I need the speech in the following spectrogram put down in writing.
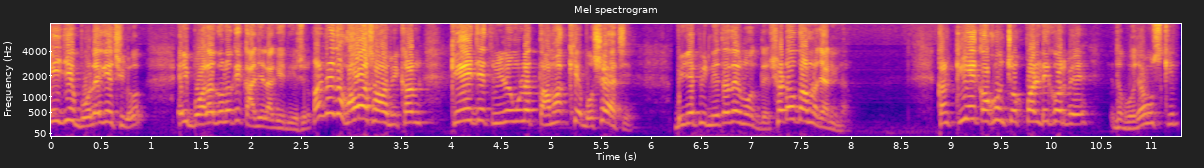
এই যে বলে গেছিল, এই বলাগুলোকে কাজে লাগিয়ে দিয়েছিল। কারণ এটা হওয়া স্বাভাবিক, কারণ কে যে তৃণমূলের তামাক খেয়ে বসে আছে বিজেপি নেতাদের মধ্যে, সেটাও তো আমরা জানি না। কারণ কে কখন চোখ পাল্টি করবে এটা বোঝা মুশকিল।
